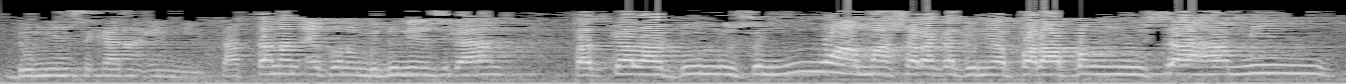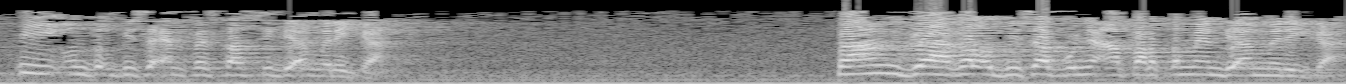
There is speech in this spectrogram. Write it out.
dunia sekarang ini, tatanan ekonomi dunia sekarang, tatkala dulu semua masyarakat dunia para pengusaha mimpi untuk bisa investasi di Amerika. Bangga kalau bisa punya apartemen di Amerika.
